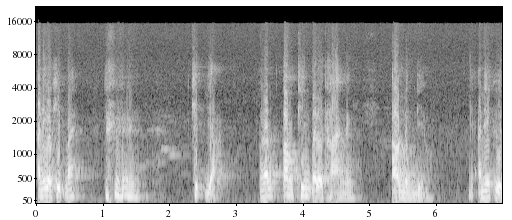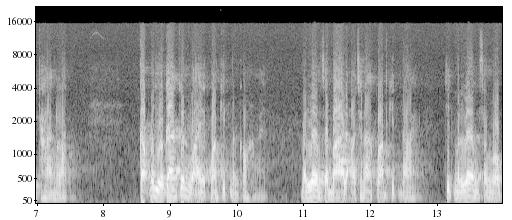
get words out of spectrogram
อันนี้ก็คิดไหมคิดอยาก เพราะฉะนั้นต้องทิ้งไปเลยทางหนึ่งเอาหนึ่งเดียวนี่อันนี้คือทางลัดกลับมาอยู่กับการเคลื่อนไหวความคิดมันก็หาย มันเริ่มสบายแล้วเอาชนะความคิดได้ จิตมันเริ่มสงบ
